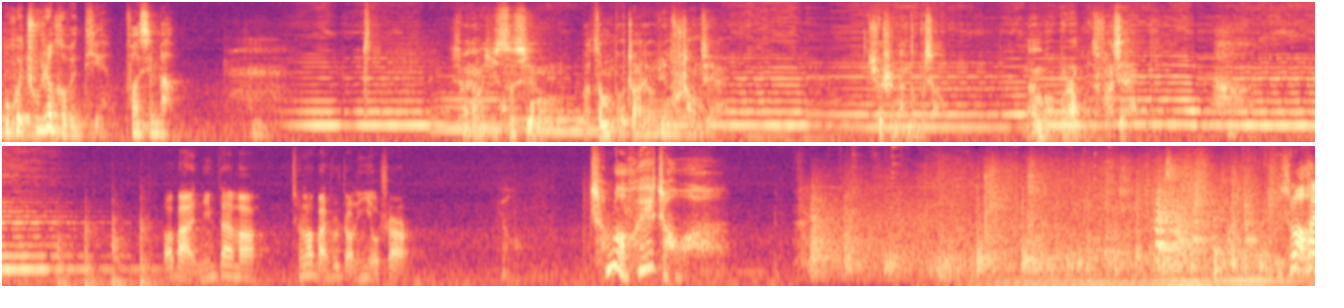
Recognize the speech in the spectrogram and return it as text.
不会出任何问题，放心吧。想要一次性把这么多炸药运出城去，确实难度不小，难保不让鬼子发现。老板，您在吗？陈老板说找您有事儿。陈老黑找我。陈老黑，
